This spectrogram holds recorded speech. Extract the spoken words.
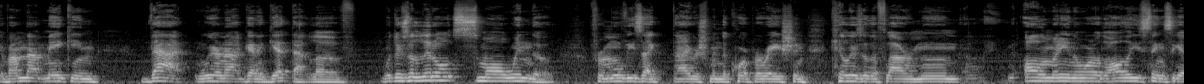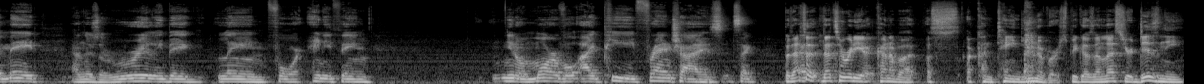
If I'm not making that, we're not gonna get that love. Well, there's a little small window for movies like The Irishman, The Corporation, Killers of the Flower Moon, all the money in the world, all these things to get made, and there's a really big lane for anything. You know, Marvel IP franchise. It's like But that's a, that's already a kind of a a contained universe because unless you're Disney,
